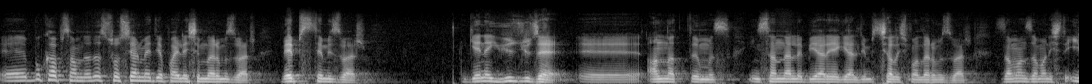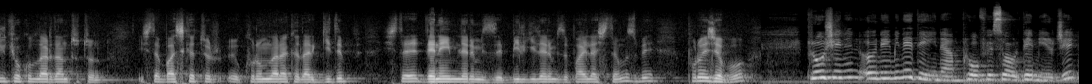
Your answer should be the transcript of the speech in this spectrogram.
E, bu kapsamda da sosyal medya paylaşımlarımız var, web sitemiz var. Gene yüz yüze e, anlattığımız, insanlarla bir araya geldiğimiz çalışmalarımız var. Zaman zaman işte ilkokullardan tutun, işte başka tür e, kurumlara kadar gidip işte deneyimlerimizi, bilgilerimizi paylaştığımız bir proje bu. Projenin önemine değinen Profesör Demirci,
